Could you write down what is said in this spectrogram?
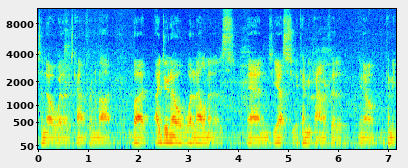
to know whether it's counterfeit or not. But I do know what an element is, and yes, it can be counterfeited. You know, it can be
